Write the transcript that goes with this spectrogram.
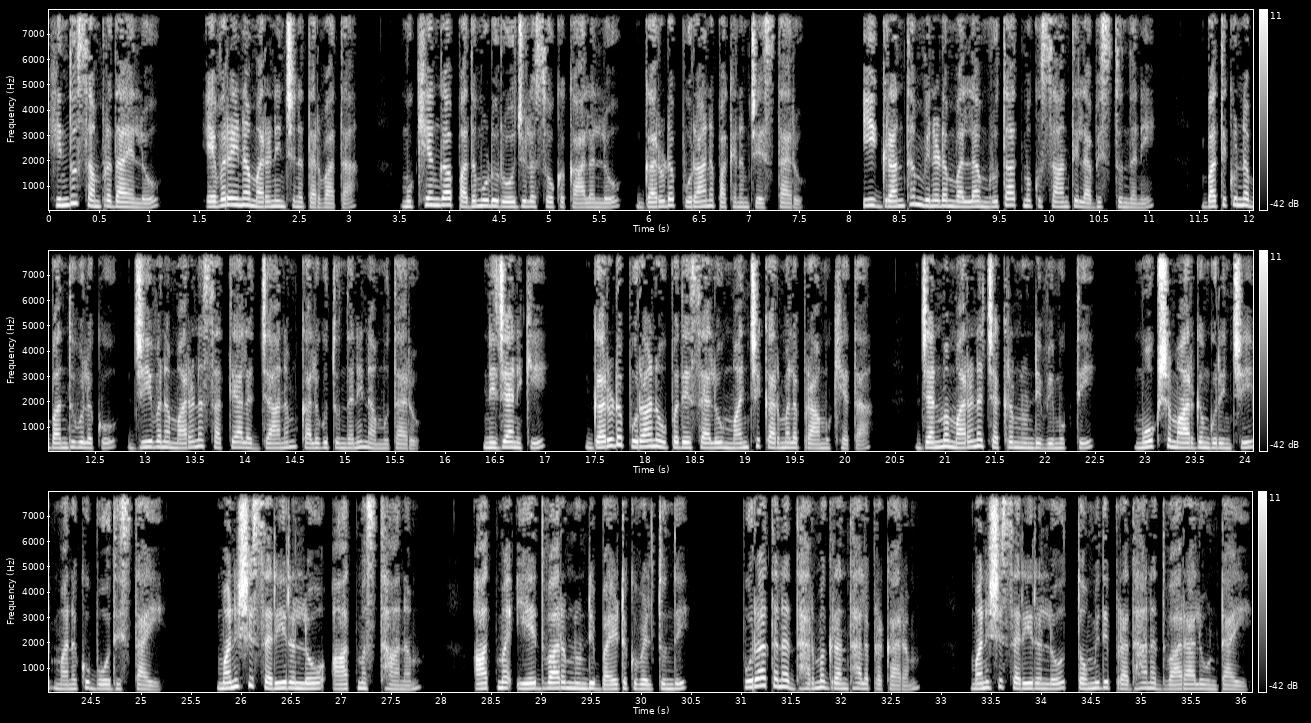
హిందూ సంప్రదాయంలో ఎవరైనా మరణించిన తర్వాత ముఖ్యంగా పదమూడు రోజుల శోక కాలంలో గరుడ పురాణ పకనం చేస్తారు. ఈ గ్రంథం వినడం వల్ల మృతాత్మకు శాంతి లభిస్తుందని బతికున్న బంధువులకు జీవన మరణ సత్యాల జ్ఞానం కలుగుతుందని నమ్ముతారు. నిజానికి గరుడ పురాణ ఉపదేశాలు మంచి కర్మల ప్రాముఖ్యత జన్మ మరణ చక్రం నుండి విముక్తి మోక్షమార్గం గురించి మనకు బోధిస్తాయి. మనిషి శరీరంలో ఆత్మస్థానం ఆత్మ ఏ ద్వారం నుండి బయటకు వెళ్తుంది? పురాతన ధర్మగ్రంథాల ప్రకారం మనిషి శరీరంలో తొమ్మిది ప్రధాన ద్వారాలు ఉంటాయి.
